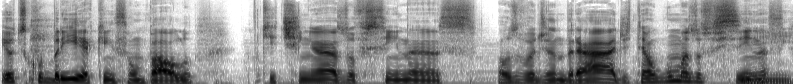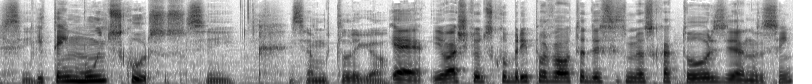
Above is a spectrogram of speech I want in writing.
eu descobri aqui em São Paulo que tinha as oficinas Oswald de Andrade, tem algumas oficinas Sim, sim. e tem muitos cursos. Sim, isso é muito legal. É, eu acho que eu descobri por volta desses meus 14 anos, assim,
